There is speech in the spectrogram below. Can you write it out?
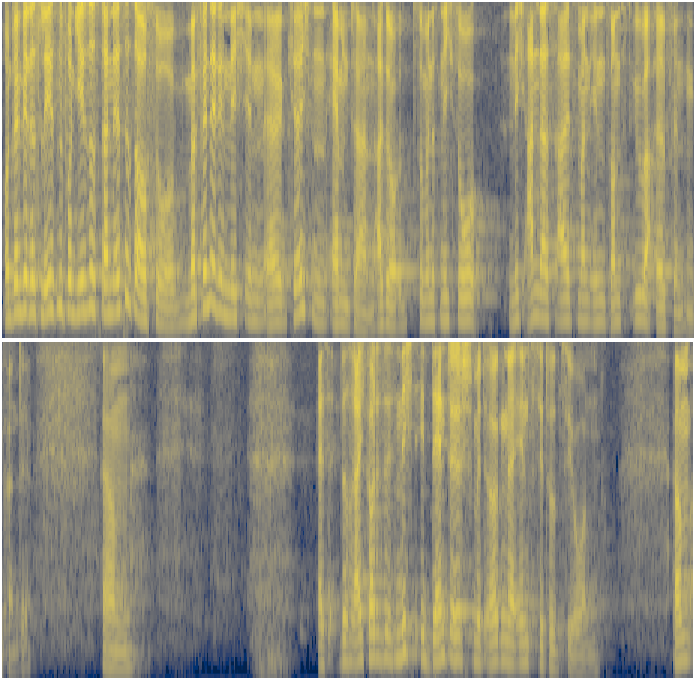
Und wenn wir das lesen von Jesus, dann ist es auch so. Man findet ihn nicht in äh, Kirchenämtern, also zumindest nicht so, nicht anders, als man ihn sonst überall finden könnte. Ähm, es, das Reich Gottes ist nicht identisch mit irgendeiner Institution. Ähm,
